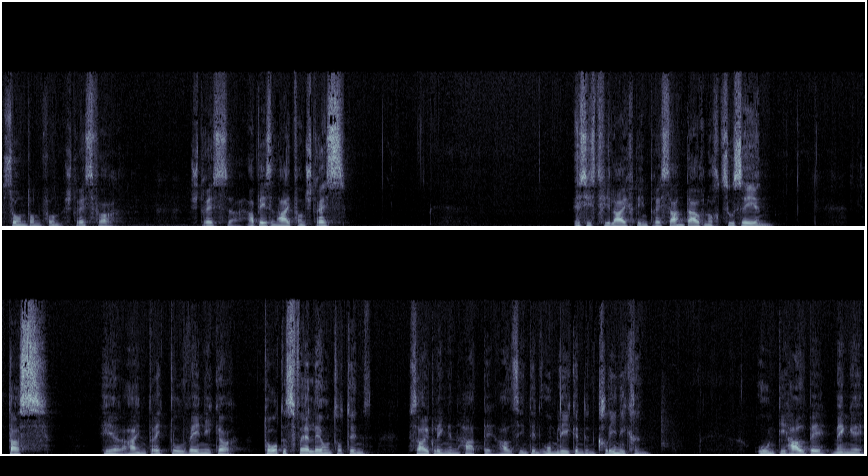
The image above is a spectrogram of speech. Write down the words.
sondern von Stressver Stress, Abwesenheit von Stress. Es ist vielleicht interessant auch noch zu sehen, dass er ein Drittel weniger Todesfälle unter den Säuglingen hatte als in den umliegenden Kliniken und die halbe Menge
